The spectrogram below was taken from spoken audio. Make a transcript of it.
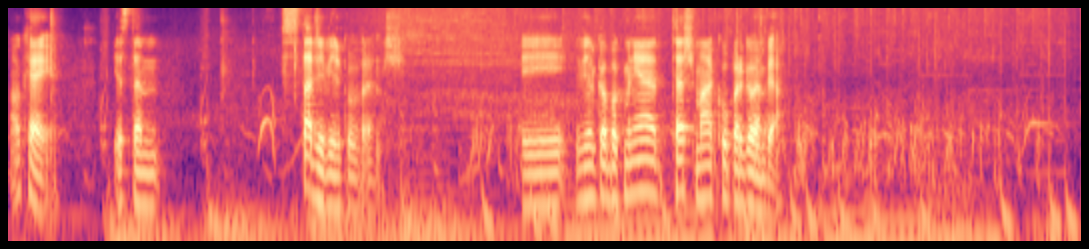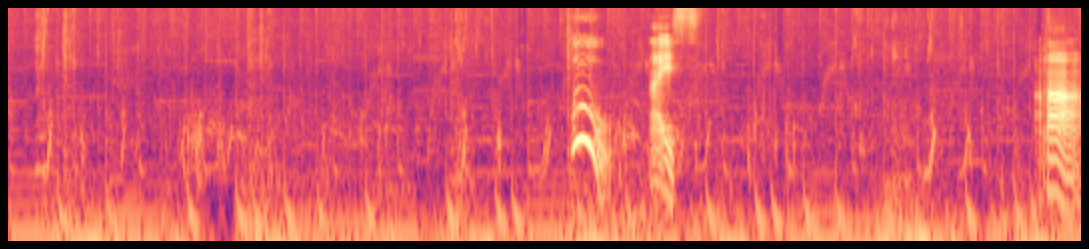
Okej. Jestem w stadzie wilków wręcz. I wielko obok mnie też ma Cooper gołębia. Woo! Nice! Aha!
